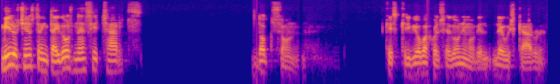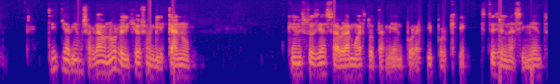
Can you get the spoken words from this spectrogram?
1832 nace Charles Dodson, que escribió bajo el seudónimo de Lewis Carroll. Ya habíamos hablado, ¿no? Religioso anglicano, que en estos días habrá muerto también por aquí, porque este es el nacimiento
